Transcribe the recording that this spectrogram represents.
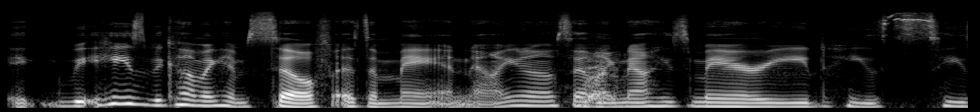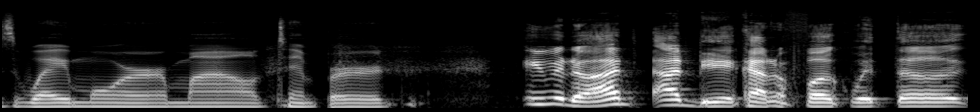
he's becoming himself as a man now. You know what I'm saying? Like now he's married. He's he's way more mild tempered. Even though I I did kind of fuck with Thug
